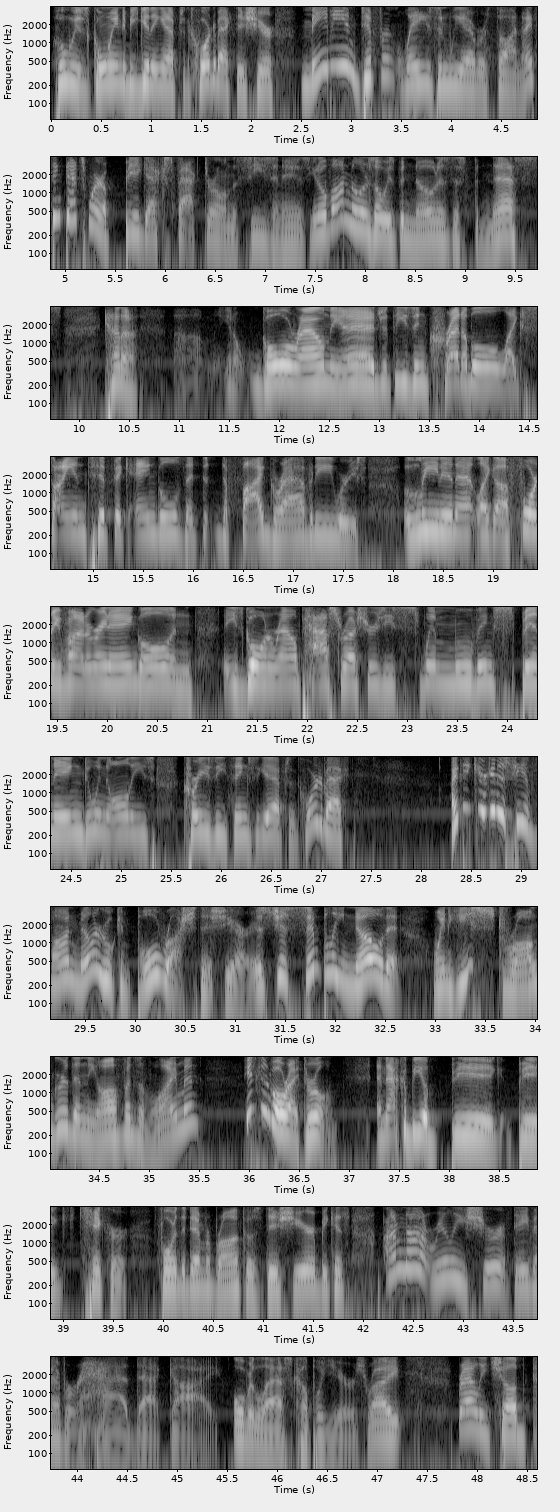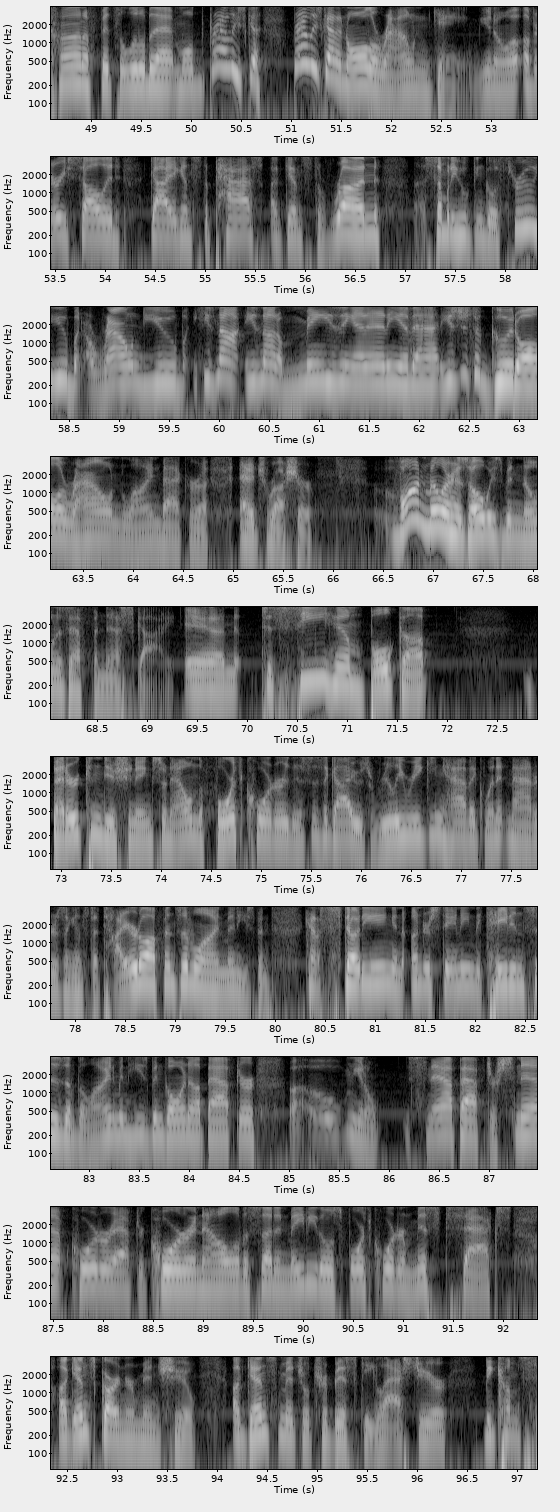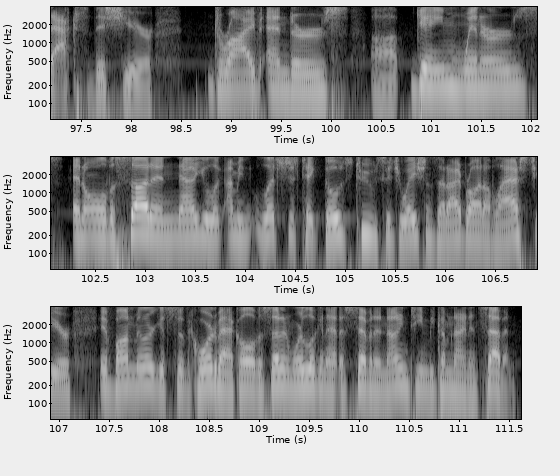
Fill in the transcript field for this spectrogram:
who is going to be getting after the quarterback this year, maybe in different ways than we ever thought. And I think that's where a big X factor on the season is. You know, Von Miller's always been known as this finesse kind of um, you know go around the edge at these incredible like scientific angles that d- defy gravity where he's leaning at like a 45 degree angle and he's going around pass rushers he's swim moving spinning doing all these crazy things to get after the quarterback I think you're going to see a Von Miller who can bull rush this year. Is just simply know that when he's stronger than the offensive lineman, he's going to go right through him. And that could be a big, big kicker for the Denver Broncos this year because I'm not really sure if they've ever had that guy over the last couple years, right? Bradley Chubb kind of fits a little bit that mold. Bradley's got Bradley's got an all-around game, you know, a, a very solid guy against the pass, against the run, uh, somebody who can go through you but around you, but he's not he's not amazing at any of that. He's just a good all-around linebacker, a edge rusher. Von Miller has always been known as that finesse guy. And to see him bulk up, better conditioning. So now in the fourth quarter, this is a guy who's really wreaking havoc when it matters against a tired offensive lineman. He's been kind of studying and understanding the cadences of the lineman he's been going up after. Uh, you know, snap after snap, quarter after quarter, and now all of a sudden, maybe those fourth quarter missed sacks against Gardner Minshew, against Mitchell Trubisky last year, become sacks this year. Drive enders, uh, game winners, and all of a sudden now you look. I mean, let's just take those two situations that I brought up last year. If Von Miller gets to the quarterback, all of a sudden we're looking at a seven and nine team become nine and seven.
